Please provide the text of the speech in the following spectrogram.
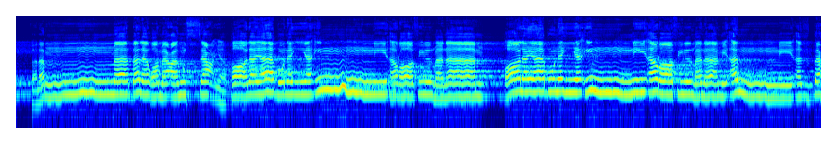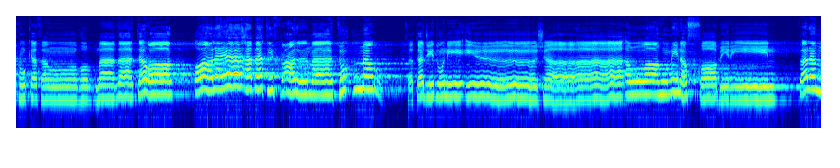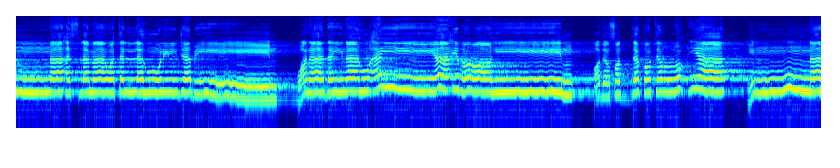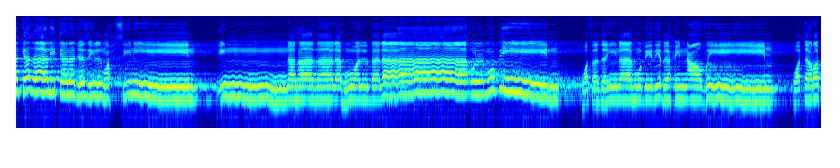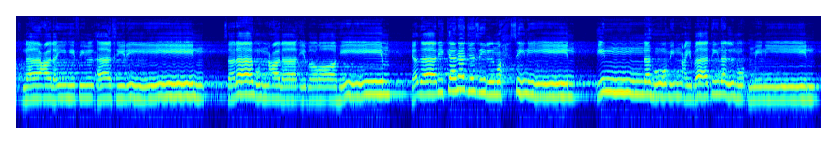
فلما بلغ معه السعي قال يا بني إني أرى في المنام. قال يا بني إني أرى في المنام أني أذبحك فانظر ماذا ترى. قال يا أبت افعل ما تؤمر. ستجدني إن شاء الله من الصابرين. فلما أسلما وتله للجبين وناديناه أن يا إبراهيم قد صدقت الرؤيا إنا كذلك نجزي المحسنين. إن هذا لهو البلاء المبين. وفديناه بذبح عظيم. وتركنا عليه في الآخرين. سلام على إبراهيم. كذلك نجزي المحسنين. إنه من عبادنا المؤمنين.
